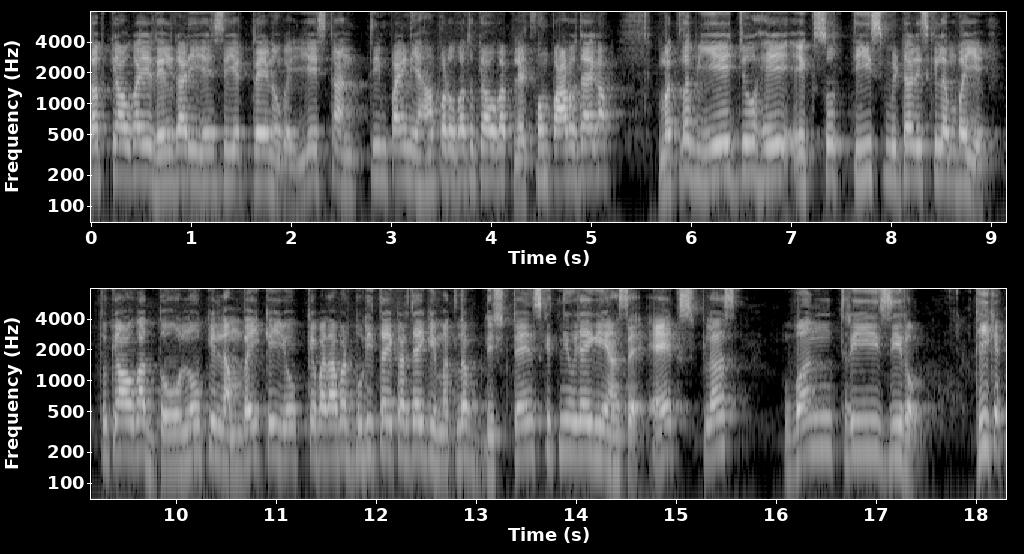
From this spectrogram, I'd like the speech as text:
तब क्या होगा? ये रेलगाड़ी जैसे ये ट्रेन हो गई। ये इसका अंतिम पॉइंट यहाँ पर होगा तो क्या होगा? प्लेटफॉर्म पार हो जाएगा। मतलब ये जो है 130 मीटर इसकी लंबाई है तो क्या होगा? दोनों की लंबाई के योग के बराबर दूरी तय कर जाएगी। मतलब डिस्टेंस कितनी हो जाएगी यहाँ से? x plus one three zero. ठीक है?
